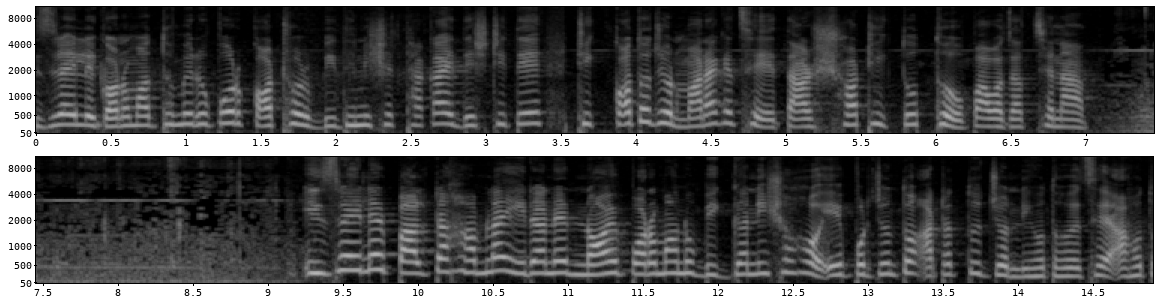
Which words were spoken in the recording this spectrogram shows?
ইসরায়েলের গণমাধ্যমের উপর কঠোর বিধিনিষেধ থাকায় দেশটিতে ঠিক কতজন মারা গেছে তার সঠিক তথ্য পাওয়া যাচ্ছে না। ইসরায়েলের পাল্টা হামলায় ইরানের নয় পরমাণু বিজ্ঞানী সহ এ পর্যন্ত আটাত্তর জন নিহত হয়েছে, আহত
